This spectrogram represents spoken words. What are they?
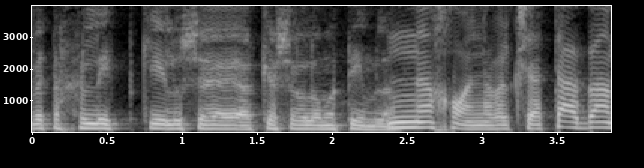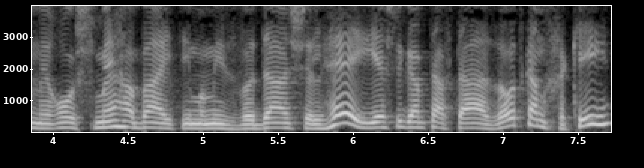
ותחליט כאילו שהקשר לא מתאים לה. נכון, אבל כשאתה בא מראש מהבית עם המזוודה של, היי, יש לי גם את ההפתעה הזאת כאן, חכי,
